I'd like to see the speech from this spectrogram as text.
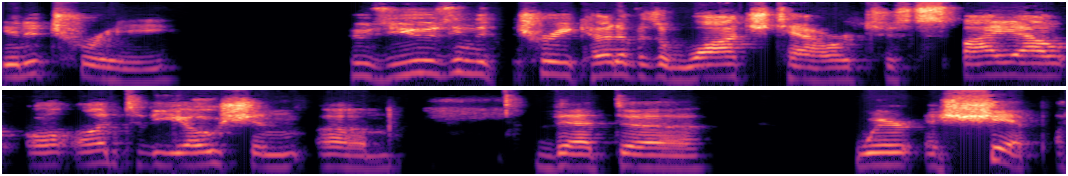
in a tree who's using the tree kind of as a watchtower to spy out onto the ocean um, that uh, where a ship, a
